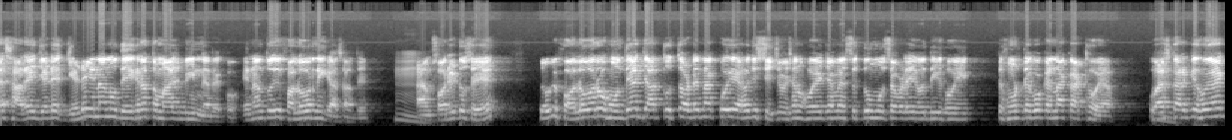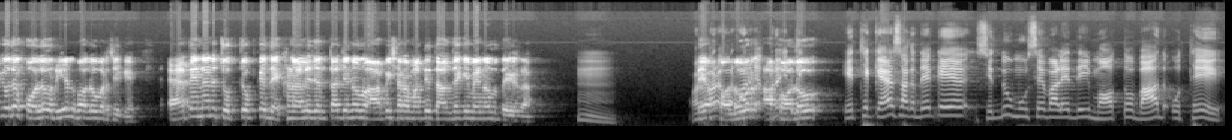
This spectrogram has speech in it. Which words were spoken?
ਇਹ ਸਾਰੇ ਜਿਹੜੇ ਜਿਹੜੇ ਇਹਨਾਂ ਨੂੰ ਦੇਖ ਰਹੇ ਤਮਾਸ਼ਬੀਨ ਨੇ ਦੇਖੋ। ਇਹਨਾਂ ਨੂੰ ਤੁਸੀਂ ਫਾਲੋਅਰ ਨਹੀਂ ਕਹਿ ਸਕਦੇ। I am sorry to say ਕਿਉਂਕਿ ਫਾਲੋਅਰ ਹੁੰਦੇ ਆ ਜਦ ਤੁਸੀਂ ਤੁਹਾਡੇ ਨਾਲ ਕੋਈ ਇਹੋ ਜਿਹੀ ਸਿਚੁਏਸ਼ਨ ਹੋਏ ਜਿਵੇਂ ਸਿੱਧੂ ਮੂਸੇਵਾਲੇ ਉਹਦੀ ਹੋਈ ਤੇ ਹੁਣ ਦੇਖੋ ਕਿੰਨਾ ਇਕੱਠ ਹੋਇਆ। ਉਹ ਇਸ ਕਰਕੇ ਹੋਇਆ ਕਿ ਉਹਦੇ ਫਾਲੋਅਰ ਰੀਅਲ ਫਾਲੋਅਰ ਸੀਗੇ। ਐ ਤੇ ਇਹਨਾਂ ਨੇ ਚੁੱਪ ਚੁੱਪ ਕੇ ਦੇਖਣ ਵਾਲੇ ਜਨਤਾ ਜਿਨ੍ਹਾਂ ਨੂੰ ਆਪ ਹੀ ਸ਼ਰਮ ਆਉਂਦੀ ਦੱਸਦੇ ਕਿ ਮੈਂ ਇਹਨਾਂ ਨੂੰ ਦੇਖਦਾ। ਹੂੰ ਤੇ ਔਰ follow- ਇੱਥੇ- ਇੱਥੇ ਕਹਿ ਸਕਦੇ ਕਿ ਸਿੱਧੂ ਮੂਸੇਵਾਲੇ ਦੀ ਮੌਤ ਤੋਂ ਬਾਅਦ ਉੱਥੇ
